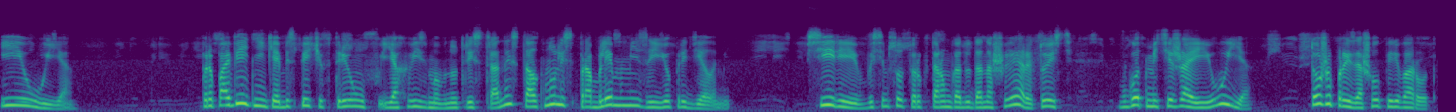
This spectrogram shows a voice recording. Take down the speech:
Иуя Проповедники, обеспечив триумф яхвизма внутри страны, столкнулись с проблемами за ее пределами. В Сирии в 842 году до нашей эры, то есть в год мятежа Иуя, тоже произошел переворот.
